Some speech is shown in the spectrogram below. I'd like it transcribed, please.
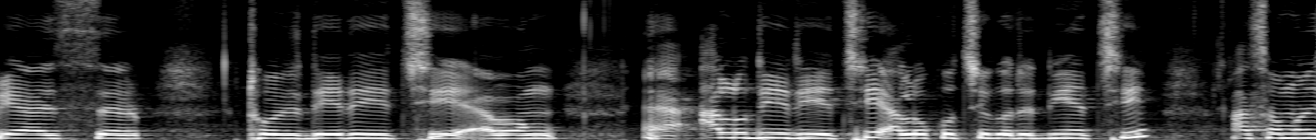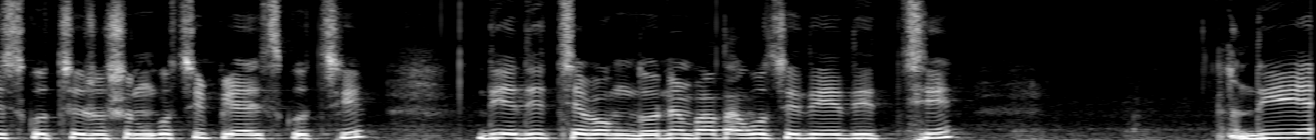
পেঁয়াজের ঠোস দিয়ে দিয়েছি এবং আলু দিয়ে দিয়েছি, আলু কুচি করে নিয়েছি। কাঁচামরিচ কুচি রসুন কুচি, পেঁয়াজ কুচি দিয়ে দিচ্ছি এবং ধনে পাতা কুচি দিয়ে দিচ্ছি। দিয়ে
